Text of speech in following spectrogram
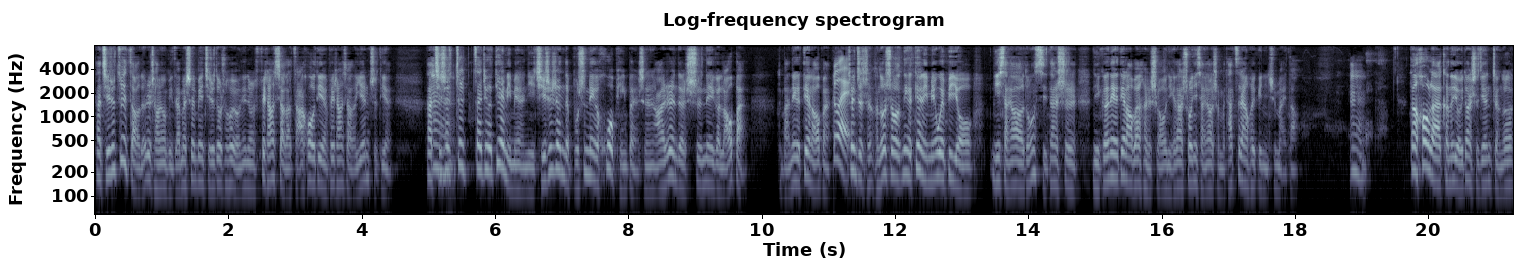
那其实最早的日常用品，咱们身边其实都是会有那种非常小的杂货店、非常小的胭脂店。那其实嗯这在这个店里面，你其实认的不是那个货品本身，而认的是那个老板，对吧？那个店老板，对甚至是很多时候那个店里面未必有你想要的东西，但是你跟那个店老板很熟，你跟他说你想要什么，他自然会给你去买到。嗯但后来可能有一段时间，整个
